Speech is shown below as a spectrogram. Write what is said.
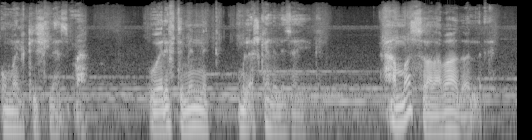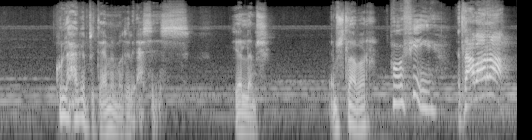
ومالكيش لازمة. وقرفت منك ومن الأشكال اللي زيك. هنمثل على بعض ولا إيه؟ كل حاجة بتتعمل من غير إحساس. يلا امشي. امشي اطلع بره. هو في إيه؟ اطلع بره!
